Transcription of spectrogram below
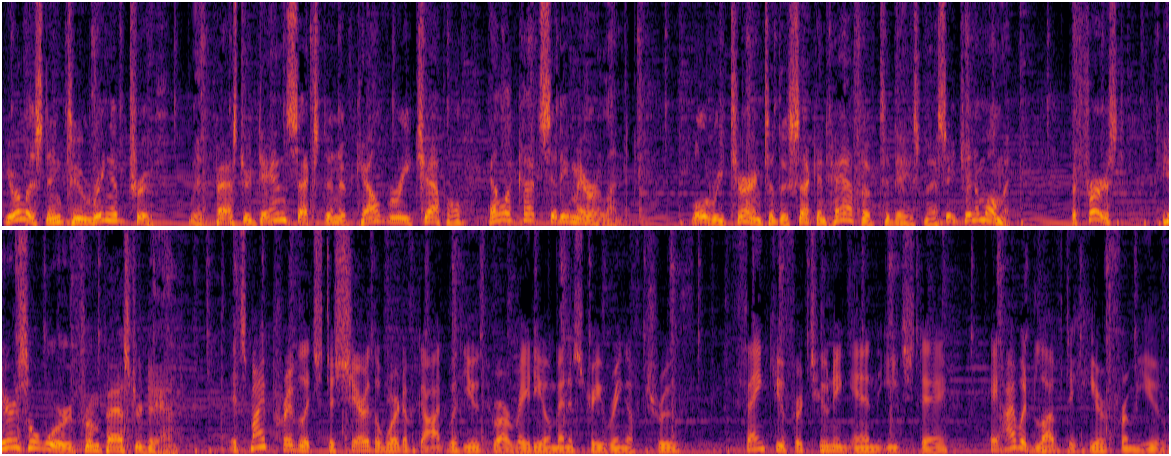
You're listening to Ring of Truth with Pastor Dan Sexton of Calvary Chapel, Ellicott City, Maryland. We'll return to the second half of today's message in a moment. But first, here's a word from Pastor Dan. It's my privilege to share the Word of God with you through our radio ministry, Ring of Truth. Thank you for tuning in each day. Hey, I would love to hear from you.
